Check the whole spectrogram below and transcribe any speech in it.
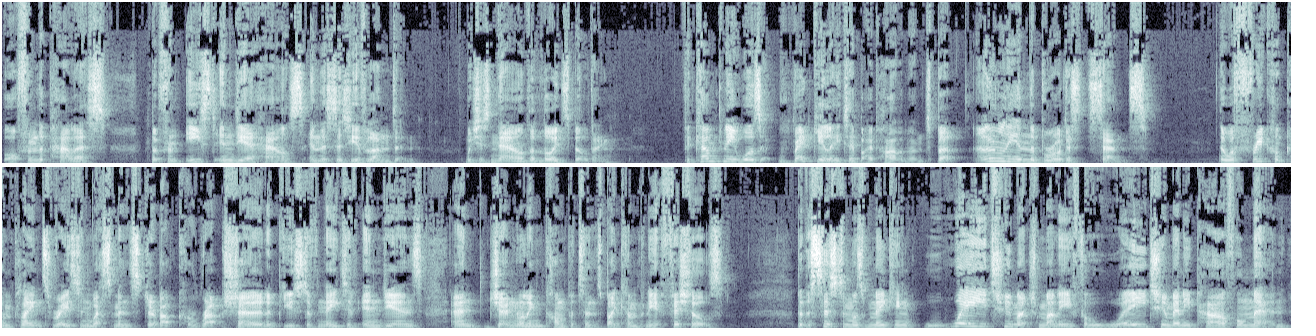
or from the Palace, but from East India House in the City of London, which is now the Lloyd's Building. The company was regulated by Parliament, but only in the broadest sense. There were frequent complaints raised in Westminster about corruption, abuse of native Indians, and general incompetence by company officials. But the system was making way too much money for way too many powerful men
